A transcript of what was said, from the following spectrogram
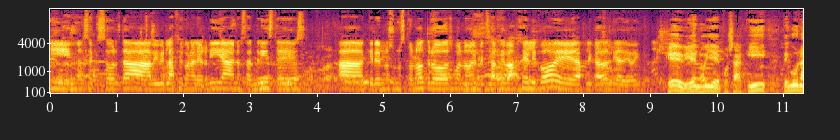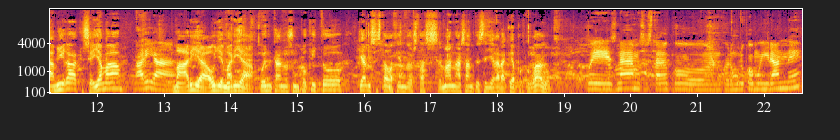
y nos exhorta a vivir la fe con alegría, a no estar tristes, a querernos unos con otros. Bueno, el mensaje evangélico eh, aplicado al día de hoy. Qué bien, oye, pues aquí tengo una amiga que se llama María. María. Oye, María, cuéntanos un poquito qué habéis estado haciendo estas semanas antes de llegar aquí a Portugal. Pues nada, hemos estado con, con un grupo muy grande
